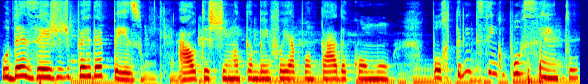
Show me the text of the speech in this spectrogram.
o desejo de perder peso. A autoestima também foi apontada como por 35%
